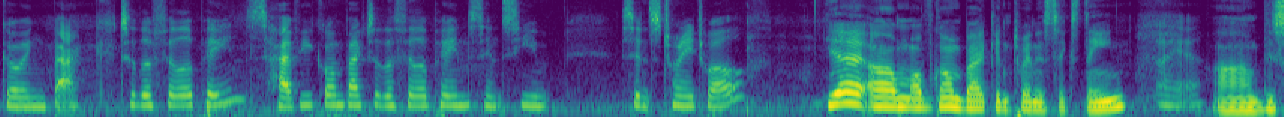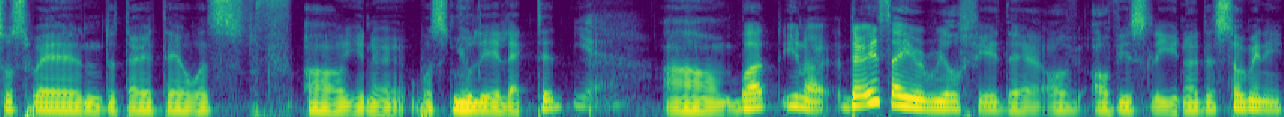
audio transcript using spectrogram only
going back to the Philippines? Have you gone back to the Philippines since you since 2012? Yeah, um, I've gone back in 2016. Oh yeah. Um, this was when Duterte was, f- uh, you know, was newly elected. Yeah. Um, but you know, there is a real fear there. Obviously, you know, there's so many,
